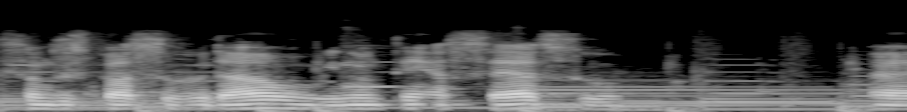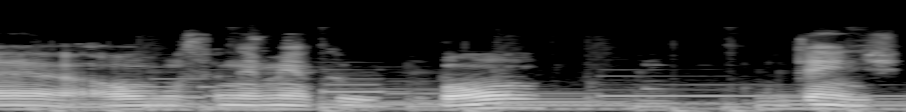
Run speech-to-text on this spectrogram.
são do espaço rural e não tem acesso é, a um saneamento bom, entende?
